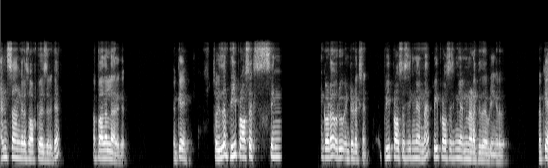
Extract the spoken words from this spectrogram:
ஆன்சாங்கிற சாஃப்ட்வேர்ஸ் இருக்கு. அப்போ அதெல்லாம் இருக்கு. ஓகே ஸோ இதுதான் ப்ரீ ப்ராசஸிங்கோட ஒரு இன்ட்ரடக்ஷன் ப்ரீ ப்ராசஸிங்னா என்ன? ப்ரீ ப்ராசஸிங்ல என்ன நடக்குது அப்படிங்கிறது. ஓகே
